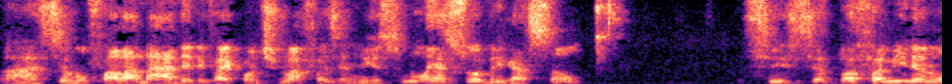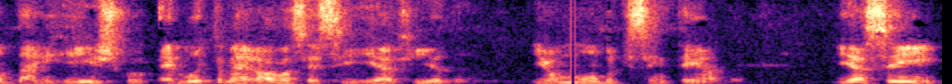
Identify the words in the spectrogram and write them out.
ah, se eu não falar nada, ele vai continuar fazendo isso. Não é sua obrigação se, se a tua família não está em risco, é muito melhor você seguir a vida e o mundo que se entenda. E assim,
